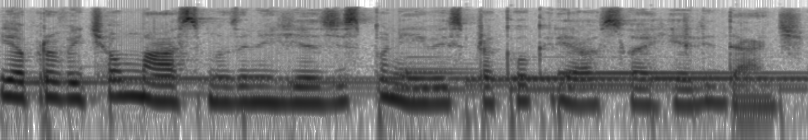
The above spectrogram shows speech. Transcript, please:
e aproveite ao máximo as energias disponíveis para co-criar sua realidade.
